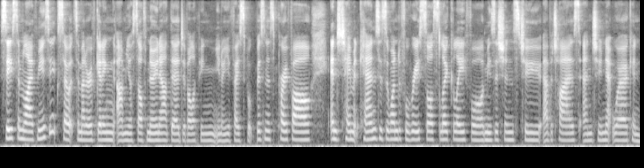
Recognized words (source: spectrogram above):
see some live music, so it's a matter of getting um, yourself known out there, developing you know your Facebook business profile. Entertainment Cairns is a wonderful resource locally for musicians to advertise and to network, and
